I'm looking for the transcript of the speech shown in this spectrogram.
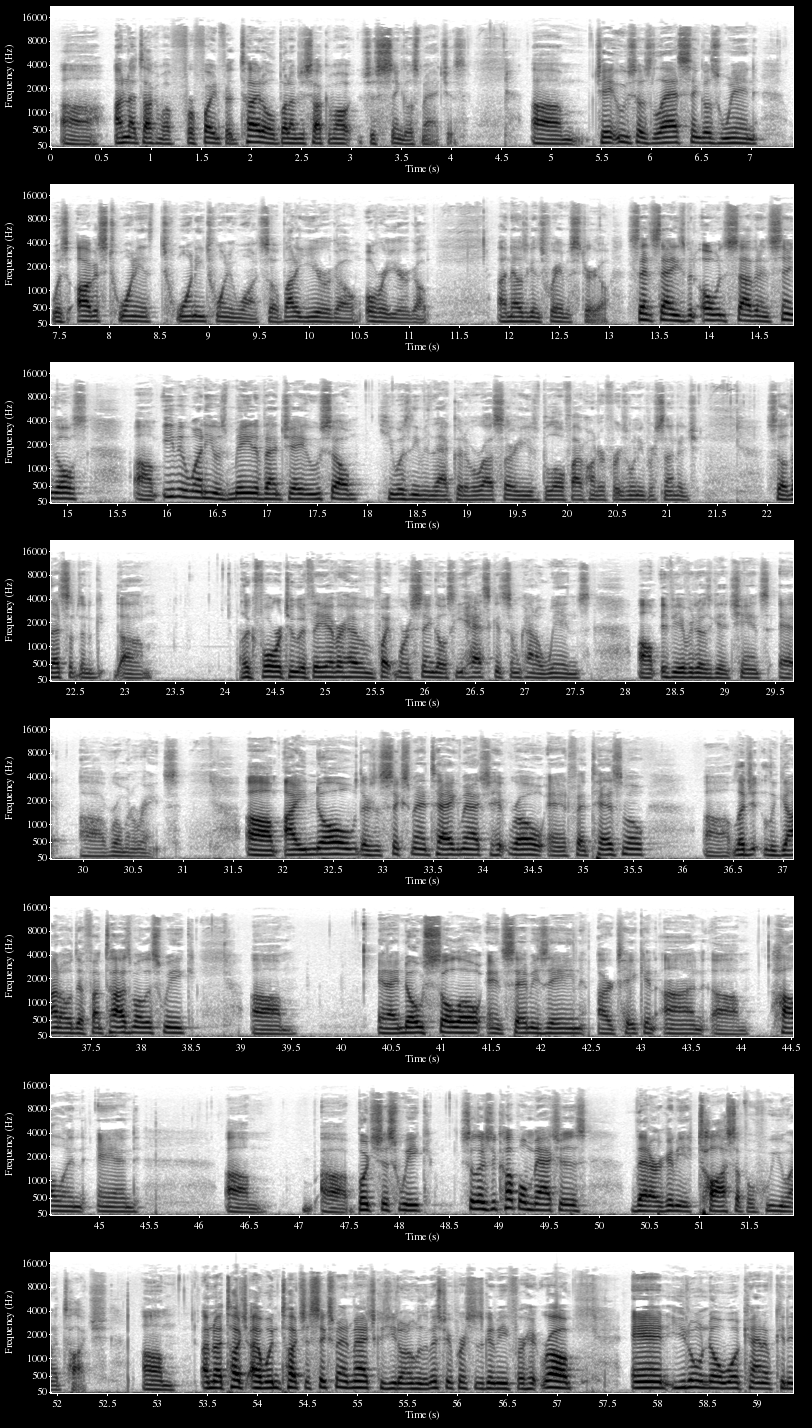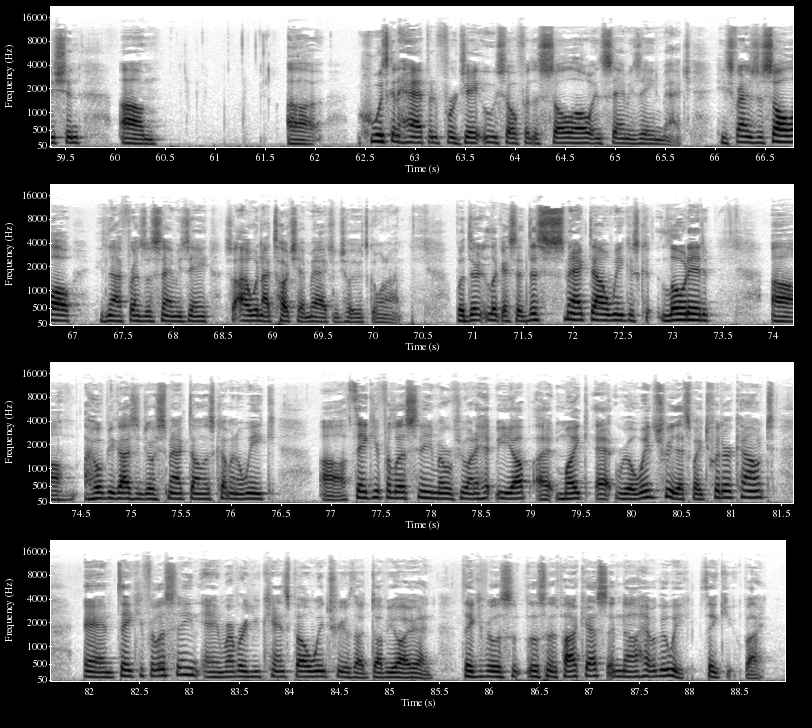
Uh, I'm not talking about for fighting for the title, but I'm just talking about just singles matches. Um, Jey Uso's last singles win was August 20th, 2021. So about a year ago, over a year ago. Uh, and that was against Rey Mysterio. Since then, he's been 0 7 in singles. Um, even when he was main event Jey Uso, he wasn't even that good of a wrestler. He was below 500 for his winning percentage. So that's something to um, look forward to. If they ever have him fight more singles, he has to get some kind of wins um, if he ever does get a chance at uh, Roman Reigns. Um, I know there's a six man tag match, to Hit Row and Phantasmo, uh, Legado de Fantasma this week. Um, and I know Solo and Sami Zayn are taking on um, Holland and um, uh, Butch this week. So there's a couple matches that are going to be a toss up of who you want to touch. Um, I'm not touch. I wouldn't touch a six man match because you don't know who the mystery person is going to be for Hit Row, and you don't know what kind of condition. Um, uh, who is going to happen for Jey Uso for the Solo and Sami Zayn match? He's friends with Solo. He's not friends with Sami Zayn, so I would not touch that match and show you what's going on. But there, like I said, this SmackDown week is loaded. Um, I hope you guys enjoy SmackDown this coming week. Uh, thank you for listening. Remember, if you want to hit me up at Mike at Real Wintry, that's my Twitter account. And thank you for listening. And remember, you can't spell Wintry without W I N. Thank you for listening to the podcast, and uh, have a good week. Thank you. Bye.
